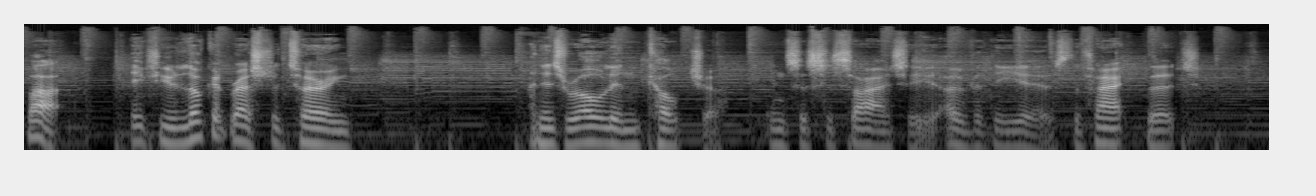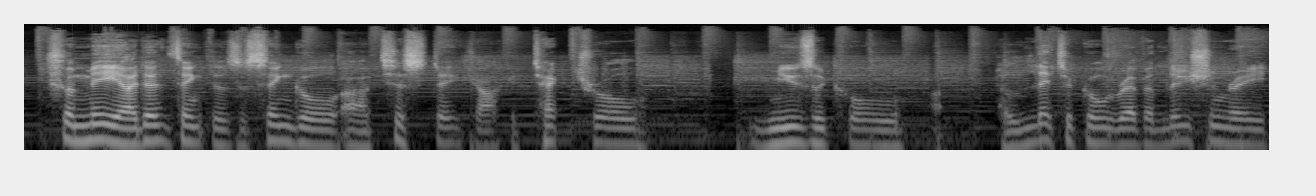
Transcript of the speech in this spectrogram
But if you look at restaurateuring and its role in culture, into society over the years, the fact that for me, I don't think there's a single artistic, architectural, musical, political, revolutionary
